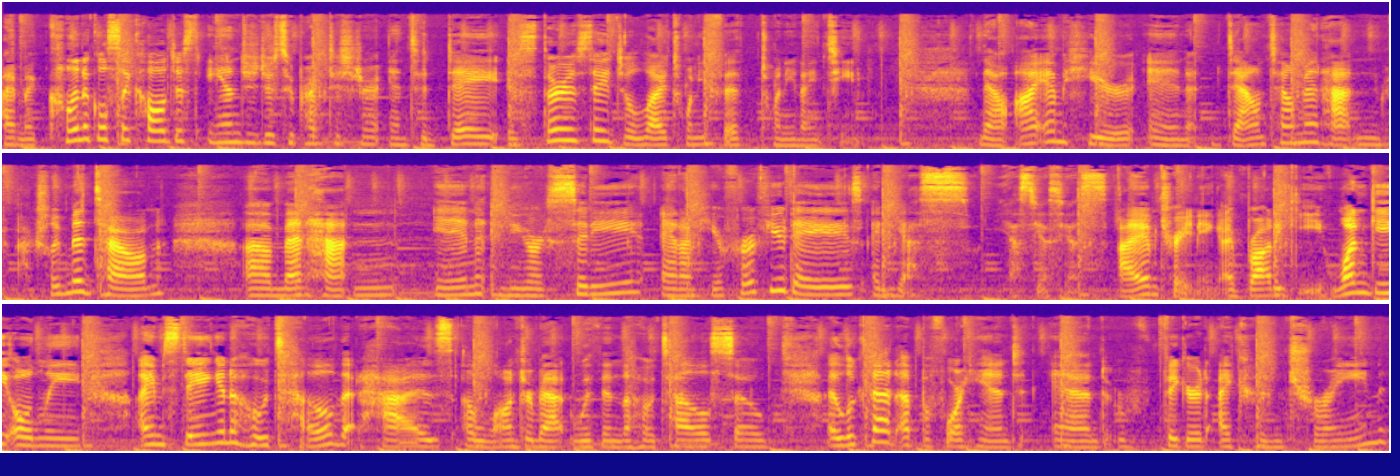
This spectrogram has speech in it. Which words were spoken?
I'm a clinical psychologist and jiu-jitsu practitioner, and today is Thursday, July 25th, 2019. Now, I am here in downtown Manhattan, actually Midtown uh, Manhattan in New York City, and I'm here for a few days. And yes, yes, yes, yes, I am training. I brought a gi, one gi only. I'm staying in a hotel that has a laundromat within the hotel, so I looked that up beforehand and figured I could train.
